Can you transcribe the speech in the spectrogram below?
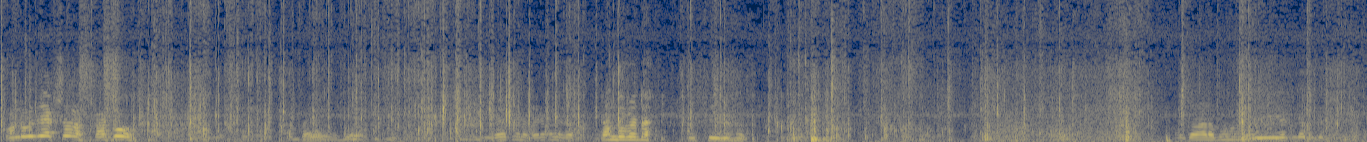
পনেরো। কেজি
